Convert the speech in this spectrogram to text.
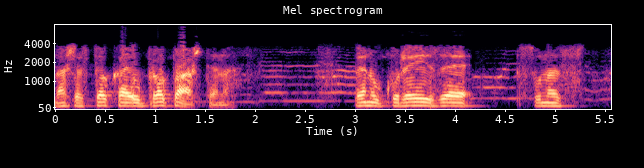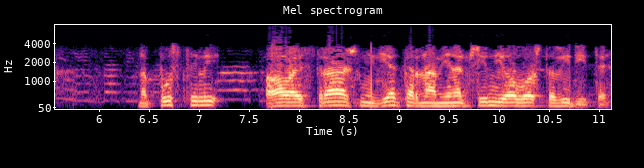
Naša stoka je upropaštena. Penu Kurejze su nas napustili, a ovaj strašni vjetar nam je načinio ovo što vidite.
